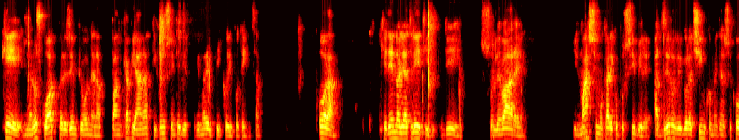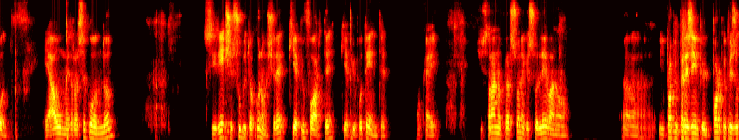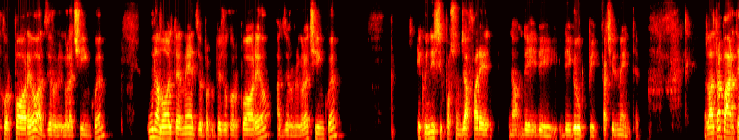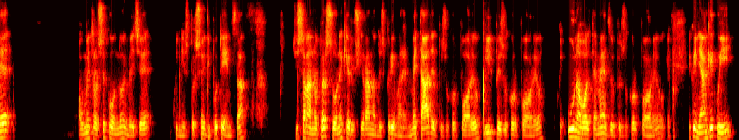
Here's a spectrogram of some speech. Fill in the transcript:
che nello squat, per esempio, o nella panca piana, ti consente di esprimere il picco di potenza. Ora, chiedendo agli atleti di sollevare il massimo carico possibile a 0,5 metri al secondo e a 1 metro al secondo, si riesce subito a conoscere chi è più forte, chi è più potente. Ok? Ci saranno persone che sollevano uh, il proprio, per esempio, il proprio peso corporeo a 0,5, una volta e mezzo il proprio peso corporeo a 0,5 e quindi si possono già fare no, dei, dei, dei gruppi facilmente. Dall'altra parte, a un metro al secondo, invece, quindi espressione di potenza, ci saranno persone che riusciranno ad esprimere metà del peso corporeo, il peso corporeo, una volta e mezzo il peso corporeo, okay, e quindi anche qui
